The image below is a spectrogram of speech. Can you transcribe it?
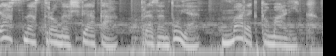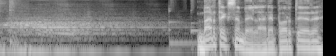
Jasna strona świata prezentuje Marek Tomalik. Bartek Sabela, reporter,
